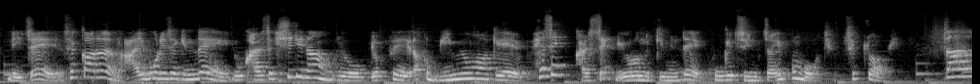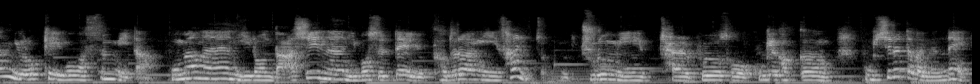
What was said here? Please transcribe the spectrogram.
근데 이제 색깔은 아이보리색인데 이 갈색 실이랑 그리고 옆에 약간 미묘하게 회색, 갈색 이런 느낌인데 그게 진짜 예쁜 것 같아요. 색조합이. 짠! 이렇게 입어봤습니다. 보면은 이런 나시는 입었을 때 이 겨드랑이 살 있죠? 주름이 잘 보여서 그게 가끔 보기 싫을 때가 있는데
